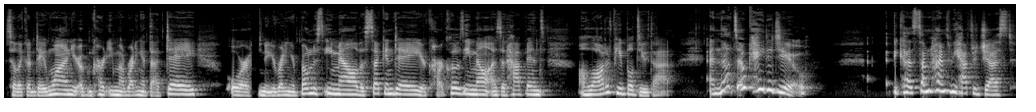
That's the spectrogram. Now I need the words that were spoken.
so like on day one, your open cart email, writing it that day, or you know you're writing your bonus email the second day your car close email as it happens. A lot of people do that. And that's okay to do because sometimes we have to just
